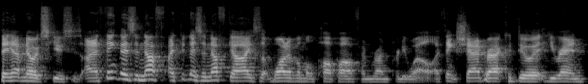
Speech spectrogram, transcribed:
they have no excuses i think there's enough i think there's enough guys that one of them will pop off and run pretty well i think Shadrack could do it he ran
